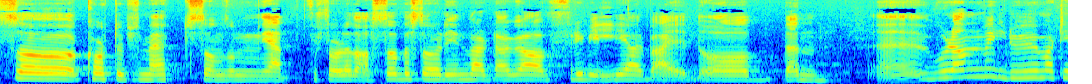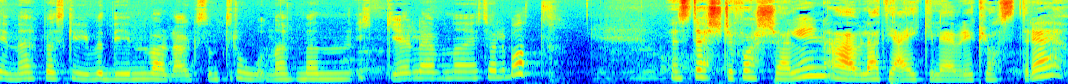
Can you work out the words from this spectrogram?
Så kort oppsummert, sånn som jeg forstår det da, så består din hverdag av frivillig arbeid og bønn. Eh, Hvordan vil du, Martine, beskrive din hverdag som troende, men ikke levende i sølibat? Den største forskjellen er vel at jeg ikke lever i klosteret,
